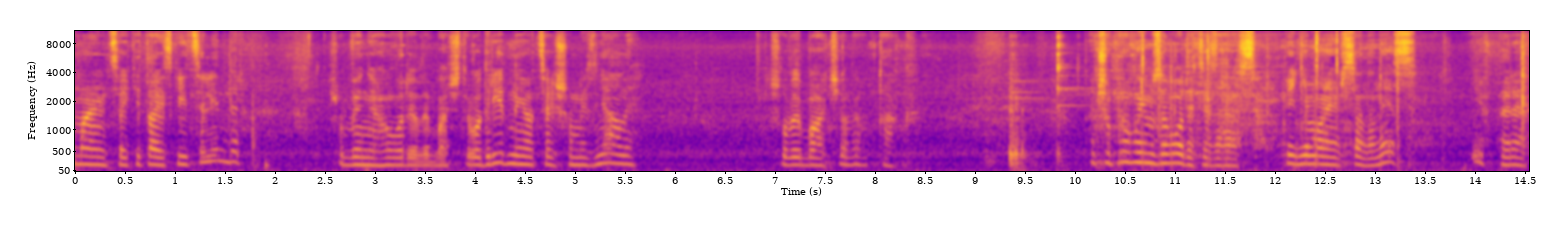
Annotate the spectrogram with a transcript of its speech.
маємо цей китайський циліндр. Щоб ви не говорили, бачите, от рідний оцей, що ми зняли. Що ви бачили, отак. Так що пробуємо заводити зараз. Піднімаємося на низ і вперед.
